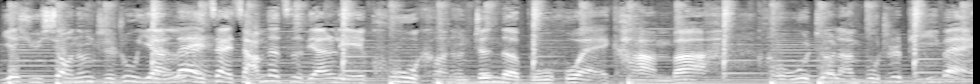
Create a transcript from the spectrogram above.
也许笑能止住眼泪，在咱们的字典里，哭可能真的不会。看吧。口无遮拦，不知疲惫，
